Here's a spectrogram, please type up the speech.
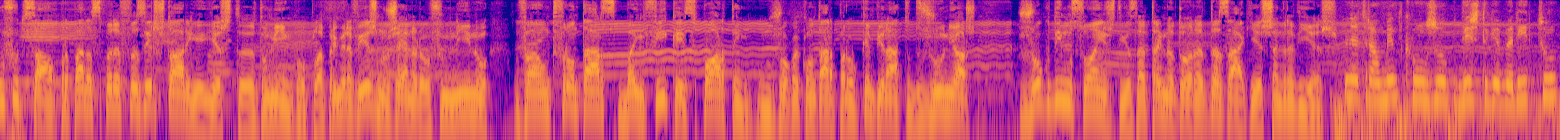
O futsal prepara-se para fazer história este domingo. Pela primeira vez no género feminino, vão defrontar-se Benfica e Sporting, um jogo a contar para o Campeonato de Júniores. Jogo de emoções, diz a treinadora das Águias, Sandra Dias. Naturalmente, com um jogo deste gabarito,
